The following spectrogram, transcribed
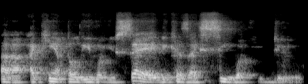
uh, I can't believe what you say because I see what you do.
